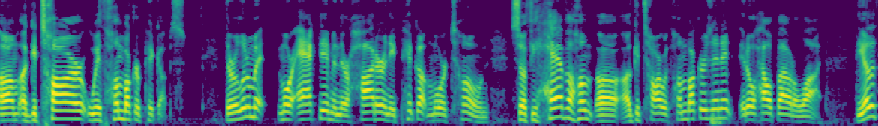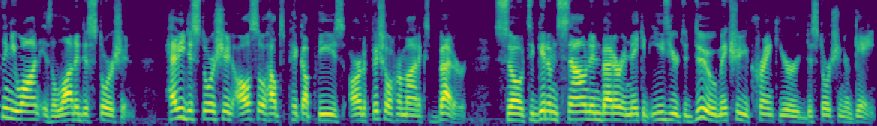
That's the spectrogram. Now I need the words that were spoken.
um, a guitar with humbucker pickups. They're a little bit more active and they're hotter and they pick up more tone. So if you have a, hum, uh, a guitar with humbuckers in it, it'll help out a lot. The other thing you want is a lot of distortion. Heavy distortion also helps pick up these artificial harmonics better. So to get them sounding better and make it easier to do, make sure you crank your distortion or gain.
